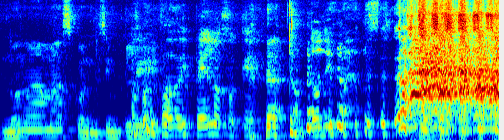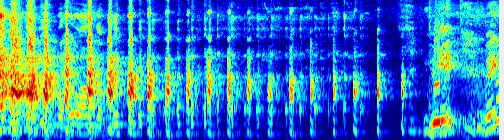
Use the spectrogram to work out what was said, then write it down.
no nada más con el simple... ¿Con todo y pelos o qué? Con todo igual. Ve, ve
